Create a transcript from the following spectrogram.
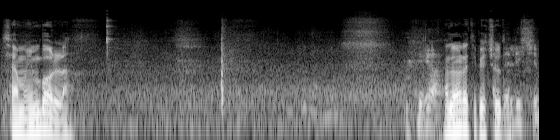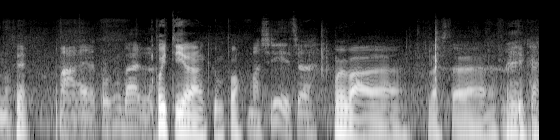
Siamo in bolla. Figata. Allora ti è È piaciuto? bellissimo. Sì. Ma è proprio bello. Poi tira anche un po'. Ma sì, cioè. Come va eh, la, la fatica?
